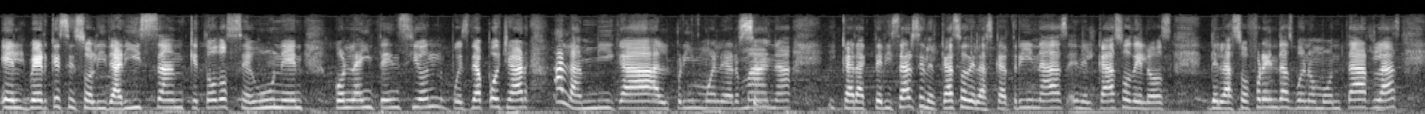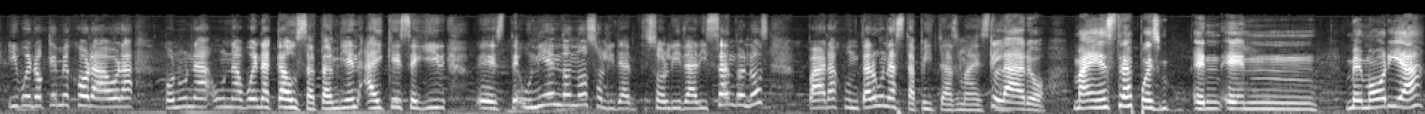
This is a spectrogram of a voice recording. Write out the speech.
el ver que se solidarizan, que todos se unen con la intención pues de apoyar a la amiga, al primo, a la hermana y caracterizarse en el caso de las Catrinas, en el caso de, los, de las ofrendas, bueno, montarlas. Y bueno, qué mejor ahora con una, una buena causa también. Hay que seguir este, uniéndonos, solidarizándonos para juntar unas tapitas, maestra. Claro, maestra, pues en, memoria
